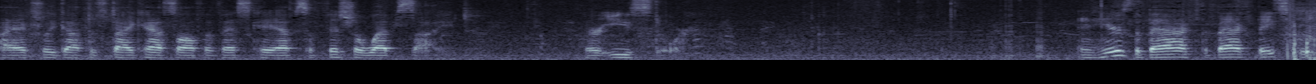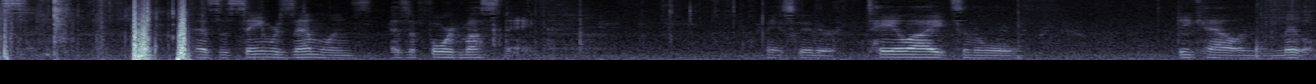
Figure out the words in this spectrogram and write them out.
I actually got this diecast off of SKF's official website, their e-store. And here's the back. The back basically has the same resemblance as a Ford Mustang. Basically, their taillights and a little decal in the middle.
